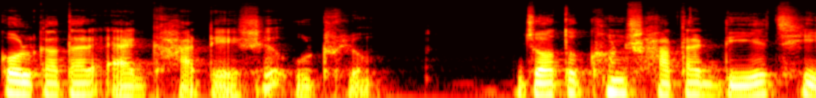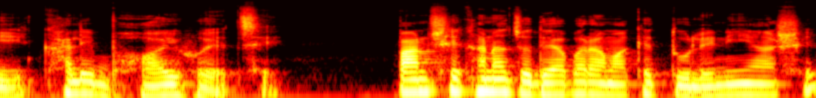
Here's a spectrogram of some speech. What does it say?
কলকাতার এক ঘাটে এসে উঠলুম। যতক্ষণ সাঁতার দিয়েছি, খালি ভয় হয়েছে। পানশিখানা যদি আবার আমাকে তুলে নিয়ে আসে?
